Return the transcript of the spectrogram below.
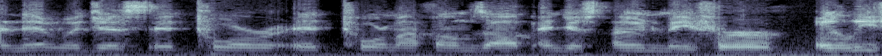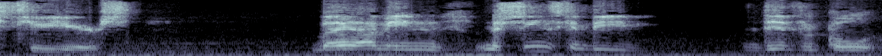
And it would just it tore it tore my thumbs up and just owned me for at least two years. But I mean, machines can be difficult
